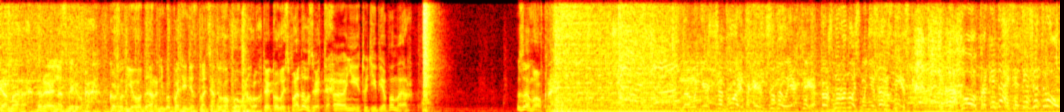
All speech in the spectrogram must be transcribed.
Камера реальна звірюка. Кожен його удар, ніби падіння з 20-го поверху. Ти колись падав звідти? А ні, тоді б я помер. Замовкни. На мені ще двоє таких чудил, як ти. Тож не винось мені зараз мізки. Аго, прокидайся, ти вже труп!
